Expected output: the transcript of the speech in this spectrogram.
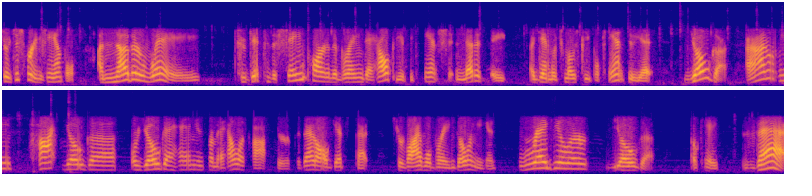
so just for example, another way to get to the same part of the brain to help you if you can't sit and meditate, again, which most people can't do yet, yoga. I don't mean hot yoga or yoga hanging from a helicopter, because that all gets that survival brain going again. Regular yoga. Okay, that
